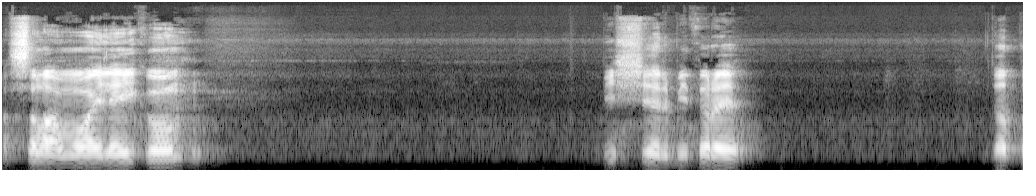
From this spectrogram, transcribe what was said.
আসসালামু আলাইকুম বিশ্বের ভিতরে যত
